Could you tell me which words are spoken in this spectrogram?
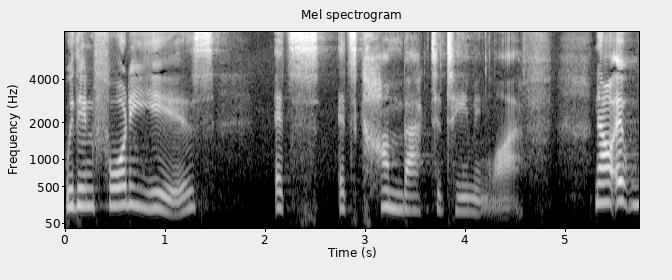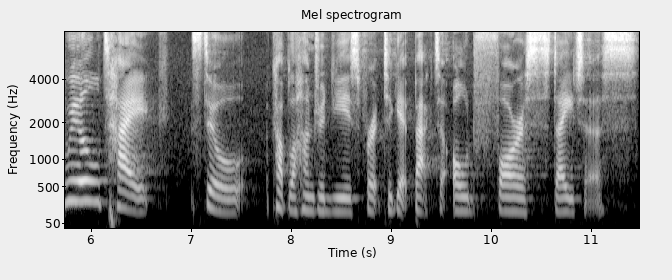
within 40 years, it's, it's come back to teeming life. Now, it will take still couple of hundred years for it to get back to old forest status.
